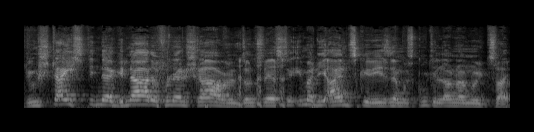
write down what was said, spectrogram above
du steigst in der Gnade von den Schraben, sonst wärst du immer die Eins gewesen, da muss gute Laune haben, nur die zwei.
